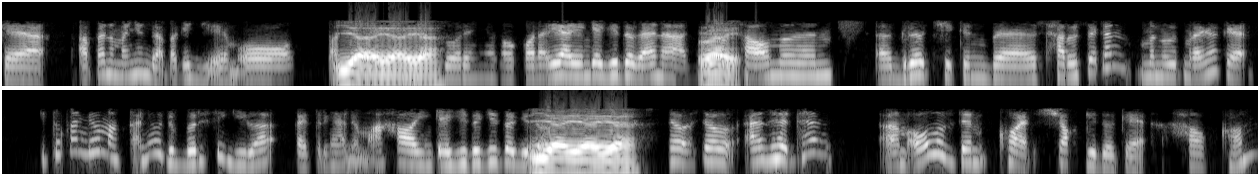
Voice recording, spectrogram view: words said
kayak apa namanya nggak pakai GMO pakai Iya, iya, iya. gorengnya coconut ya yang kayak gitu kan. Nah, grilled Right. salmon uh, grilled chicken breast. Harusnya kan menurut mereka kayak itu kan dia makannya udah bersih gila. Cateringannya mahal yang kayak gitu-gitu gitu. Iya, iya, iya. So, so at that time, um, all of them quite shocked gitu kayak, how come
